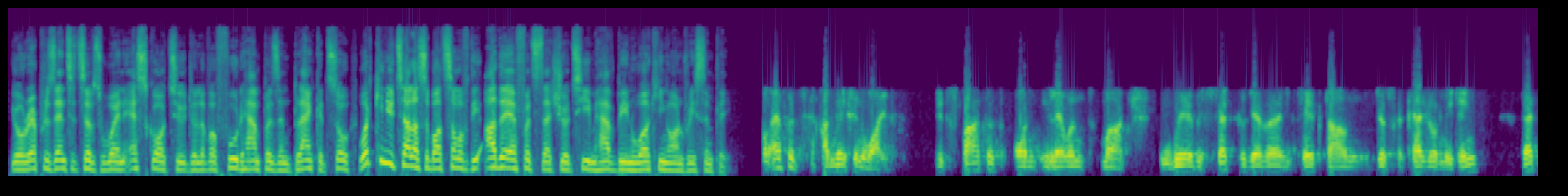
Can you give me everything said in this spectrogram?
your representatives were in Estcourt to deliver food hampers and blankets. So, what can you tell us about some of the other efforts that your team have been working on recently? Our efforts are nationwide. It started on 11th March, where we sat together in Cape Town, just a casual meeting. That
